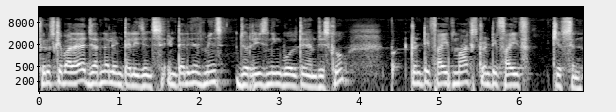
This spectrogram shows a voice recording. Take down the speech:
फिर उसके बाद आया जर्नल इंटेलिजेंस इंटेलिजेंस मीन्स जो रीजनिंग बोलते हैं हम जिसको। 25 मार्क्स 25 क्वेश्चन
